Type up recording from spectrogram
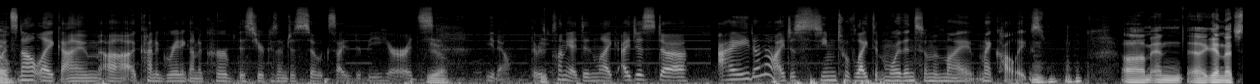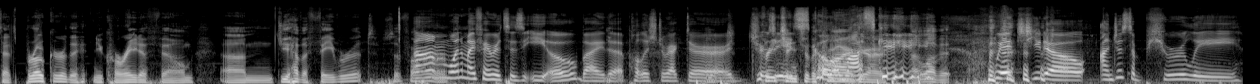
Yeah. it's not like I'm uh, kind of grading on a curve this year because I'm just so excited to be here. It's yeah. You know there was plenty I didn't like. I just uh, I don't know. I just seem to have liked it more than some of my my colleagues. Mhm, mhm. Um, and uh, again, that's that's Broker, the new Kore-eda film. Um, do you have a favorite so far? Um, one of my favorites is EO by the Polish director Jerzy preaching to the choir. Skolimowski. I love it. which you know on just a purely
